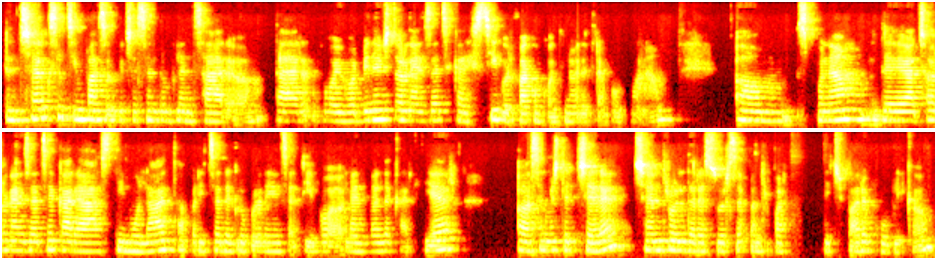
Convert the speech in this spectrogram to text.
încerc să țin pasul cu ce se întâmplă în țară, dar voi vorbi de niște organizații care sigur fac în continuare treabă bună. Um, spuneam de acea organizație care a stimulat apariția de grupuri de inițiativă la nivel de cartier, uh, se numește CERE, Centrul de Resurse pentru Participare Publică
